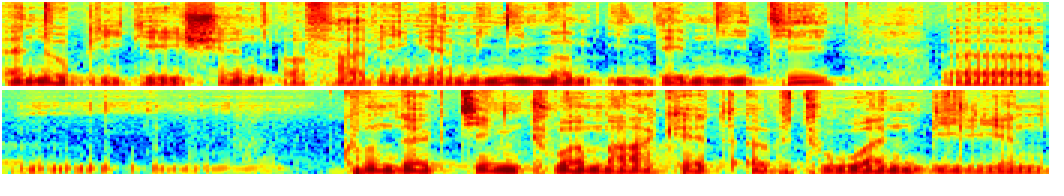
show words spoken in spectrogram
an obligation of having a minimum indemnity uh, conducting to a market up to 1 billion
